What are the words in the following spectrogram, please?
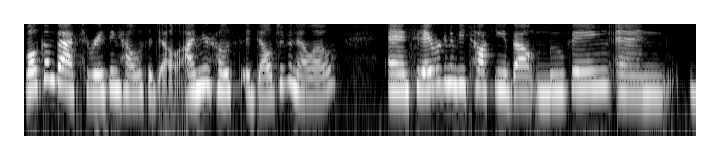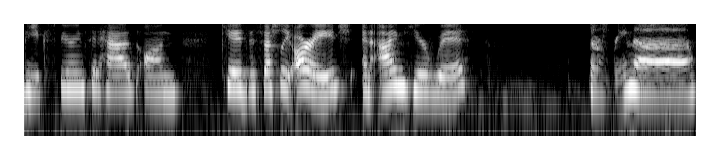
Welcome back to Raising Hell with Adele. I'm your host, Adele Giovanello, and today we're going to be talking about moving and the experience it has on kids, especially our age. And I'm here with. Serena.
